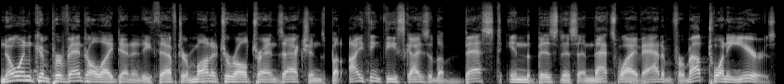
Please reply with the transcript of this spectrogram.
No one can prevent all identity theft or monitor all transactions, but I think these guys are the best in the business, and that's why I've had them for about 20 years.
